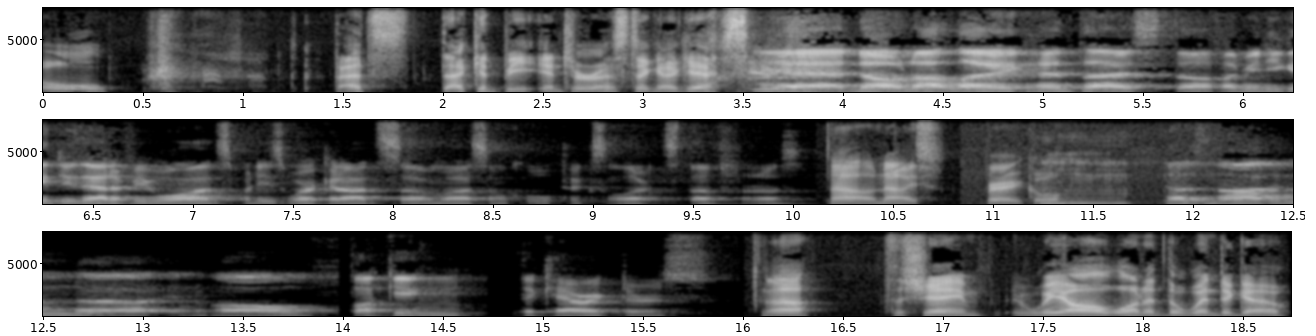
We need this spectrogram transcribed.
oh. That's that could be interesting, I guess. Yeah, no, not like hentai stuff. I mean, he could do that if he wants, but he's working on some uh, some cool pixel art stuff for us. Oh, nice. Very cool. Does not in, uh, involve fucking the characters. Ah, it's a shame. We all wanted the Wendigo.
